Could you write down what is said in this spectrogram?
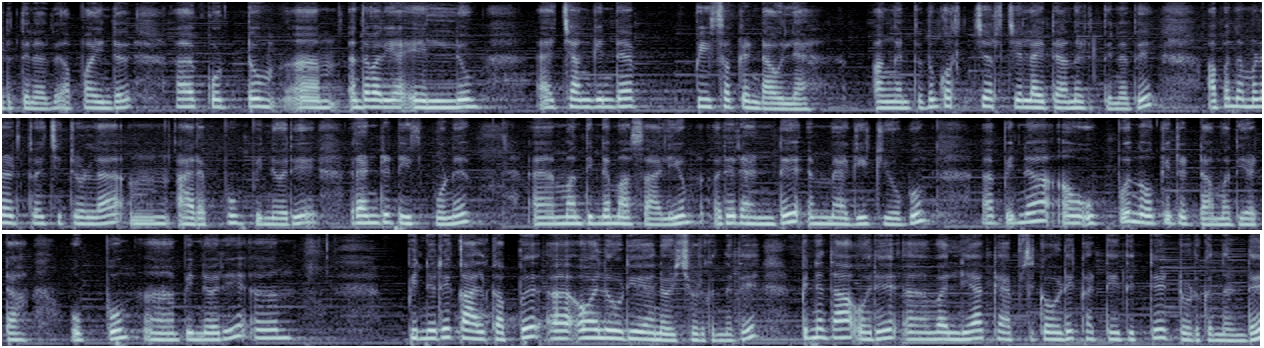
എടുത്തിനത്. അപ്പോൾ അതിന്റെ കൊട്ടും എന്താ പറയുക എല്ലും ചങ്കിന്റെ പീസൊക്കെ ഉണ്ടാവില്ലേ? അങ്ങനത്തതും കുറച്ച് ഇറച്ചിയെല്ലായിട്ടാണ് എടുത്തിരുന്നത്. അപ്പോൾ നമ്മൾ എടുത്തു വെച്ചിട്ടുള്ള അരപ്പും പിന്നെ ഒരു രണ്ട് ടീസ്പൂണ് മന്തിന്റെ മസാലയും ഒരു രണ്ട് മാഗി ക്യൂബും പിന്നെ ഉപ്പ് നോക്കിയിട്ട് ഇട്ടാൽ മതി കേട്ടോ. ഉപ്പും പിന്നെ ഒരു പിന്നെ ഒരു കാൽ കപ്പ് ഓയിൽ കൂടി ഞാൻ ഒഴിച്ചു കൊടുക്കുന്നത്. പിന്നെ ഇതാ ഒരു വലിയ ക്യാപ്സിക്കോടി കൂടി കട്ട് ചെയ്തിട്ട് ഇട്ട് കൊടുക്കുന്നുണ്ട്.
